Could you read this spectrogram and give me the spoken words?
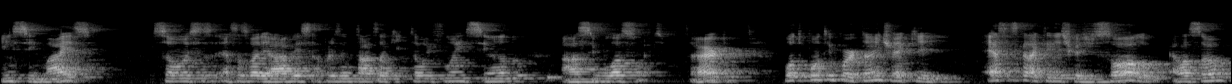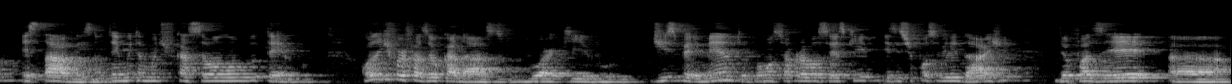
em si, mas são esses, essas variáveis apresentadas aqui que estão influenciando as simulações, certo? Outro ponto importante é que essas características de solo, elas são estáveis, não tem muita modificação ao longo do tempo. Quando a gente for fazer o cadastro do arquivo de experimento, vou mostrar para vocês que existe a possibilidade de eu fazer, uh,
